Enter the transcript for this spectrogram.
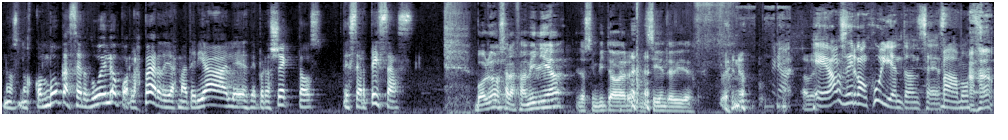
Nos, nos convoca a hacer duelo por las pérdidas materiales, de proyectos, de certezas. volvemos a la familia. Los invito a ver el siguiente video. Eh, vamos a ir con Juli entonces. Vamos. Ajá.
